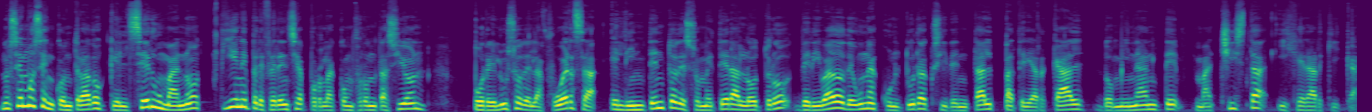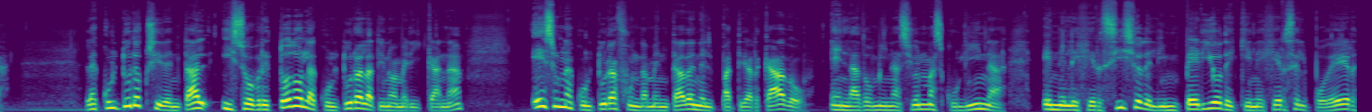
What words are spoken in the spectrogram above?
Nos hemos encontrado que el ser humano tiene preferencia por la confrontación, por el uso de la fuerza, el intento de someter al otro derivado de una cultura occidental patriarcal, dominante, machista y jerárquica. La cultura occidental y sobre todo la cultura latinoamericana es una cultura fundamentada en el patriarcado, en la dominación masculina, en el ejercicio del imperio de quien ejerce el poder,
